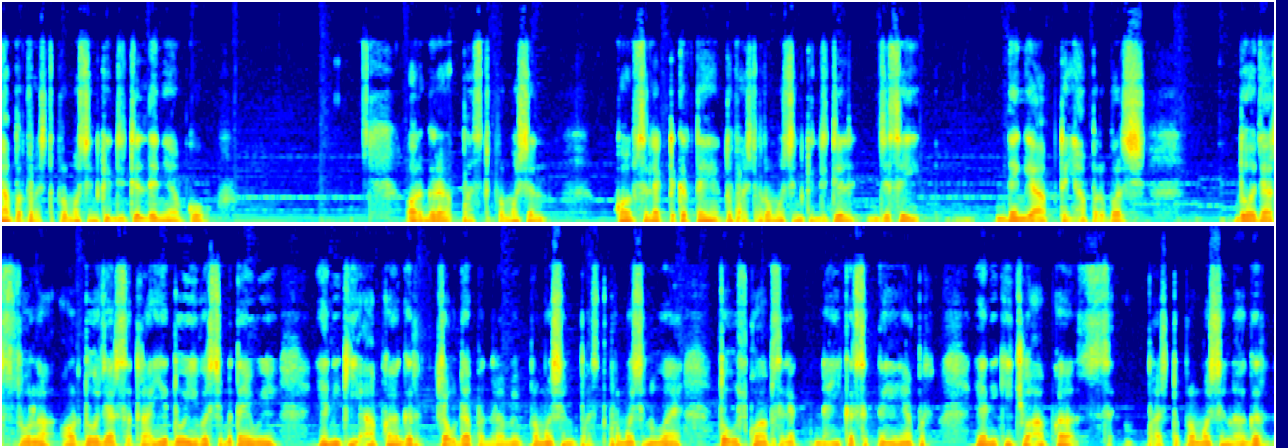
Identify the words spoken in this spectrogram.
यहाँ पर फ़र्स्ट प्रमोशन की डिटेल देनी है आपको। और अगर फ़र्स्ट प्रमोशन को आप सेलेक्ट करते हैं तो फ़र्स्ट प्रमोशन की डिटेल जैसे ही देंगे आप तो यहाँ पर वर्ष 2016 और 2017 ये दो ही वर्ष बताए हुए हैं। यानी कि आपका अगर 14-15 में प्रमोशन फ़र्स्ट प्रमोशन हुआ है तो उसको आप सेलेक्ट नहीं कर सकते हैं यहाँ पर। यानी कि जो आपका फ़र्स्ट प्रमोशन अगर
